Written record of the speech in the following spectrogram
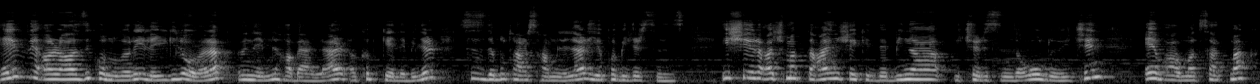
ev ve arazi konuları ile ilgili olarak önemli haberler akıp gelebilir. Siz de bu tarz hamleler yapabilirsiniz. İş yeri açmak da aynı şekilde bina içerisinde olduğu için ev almak, satmak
